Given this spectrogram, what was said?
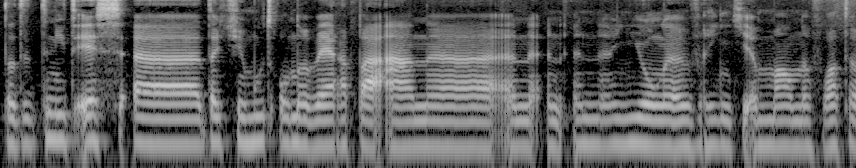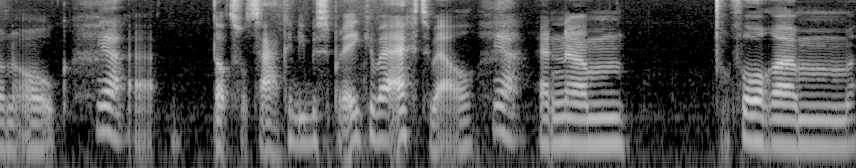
Dat het niet is uh, dat je moet onderwerpen aan uh, een, een, een, een, jongen, een vriendje, een man of wat dan ook. Ja. dat soort zaken die bespreken we echt wel. Ja. En um, voor... Um,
